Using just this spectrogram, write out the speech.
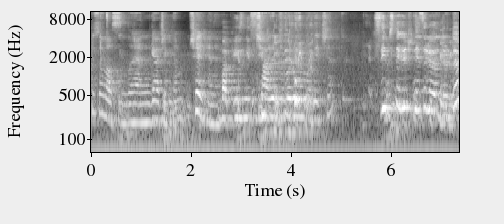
güzel aslında yani gerçekten şey hani Bak Ezgi içeride duvar olmadığı için. Sims'te 3 nesil öldürdüm.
